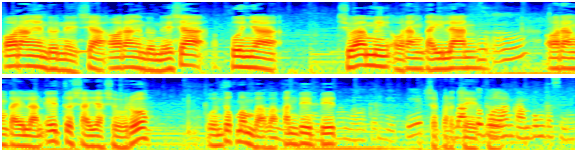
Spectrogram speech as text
orang Indonesia. Orang Indonesia punya suami orang Thailand. Mm-mm. Orang Thailand itu saya suruh untuk membawakan bibit. Membawakan bibit. Seperti Waktu itu. pulang kampung ke sini.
